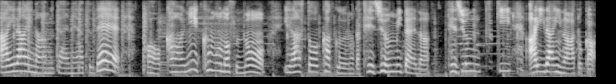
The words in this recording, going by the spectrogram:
アイライナーみたいなやつで、こう顔にクモの巣のイラストを描くなんか手順みたいな手順付きアイライナーとか。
